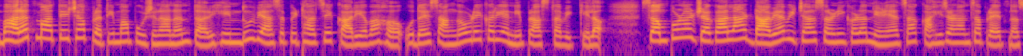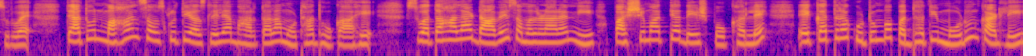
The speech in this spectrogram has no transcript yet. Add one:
भारत मातेच्या प्रतिमा पूजनानंतर हिंदू व्यासपीठाचे कार्यवाह उदय सांगवडेकर यांनी प्रास्ताविक केलं. संपूर्ण जगाला डाव्या विचारसरणीकडे नेण्याचा काही जणांचा प्रयत्न सुरू आहे. त्यातून महान संस्कृती असलेल्या भारताला मोठा धोका आहे. स्वतःला डावे समजणाऱ्यांनी पाश्चिमात्य देश पोखरले. एकत्र कुटुंब पद्धती मोडून काढली.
